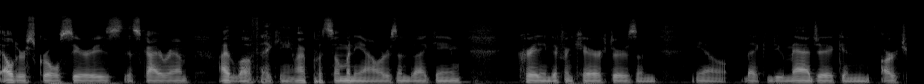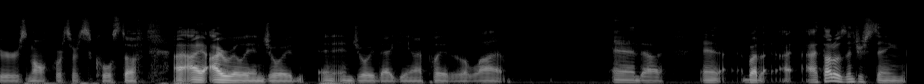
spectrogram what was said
Elder Scrolls series, the Skyrim. I love that game. I put so many hours into that game, creating different characters and you know that can do magic and archers and all sorts of cool stuff. I, I, I really enjoyed enjoyed that game. I played it a lot, and uh, and but I, I thought it was interesting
